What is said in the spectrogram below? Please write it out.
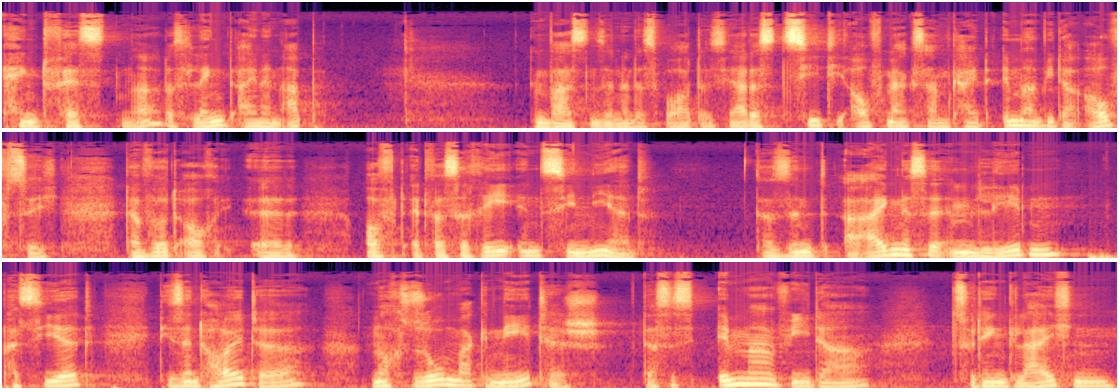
hängt fest, ne? das lenkt einen ab, im wahrsten Sinne des Wortes. Ja, das zieht die Aufmerksamkeit immer wieder auf sich. Da wird auch äh, oft etwas reinszeniert. Da sind Ereignisse im Leben passiert, die sind heute noch so magnetisch, dass es immer wieder zu den gleichen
